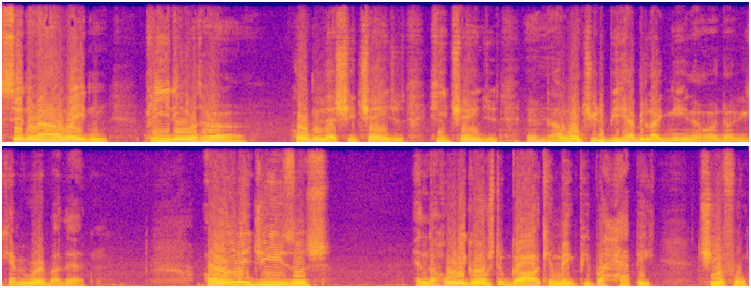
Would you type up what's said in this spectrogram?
Sitting around waiting, pleading with her, hoping that she changes, he changes. And I want you to be happy like me. No, no, you can't be worried about that. Only Jesus and the Holy Ghost of God can make people happy, cheerful,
